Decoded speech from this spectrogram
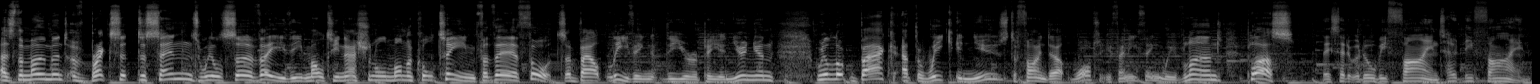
As the moment of Brexit descends, we'll survey the multinational Monocle team for their thoughts about leaving the European Union. We'll look back at the week in news to find out what, if anything, we've learned. Plus, they said it would all be fine, totally fine,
